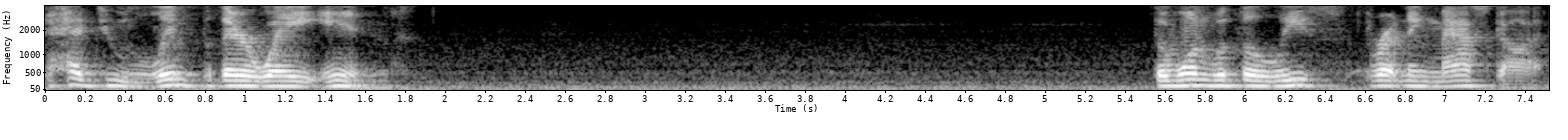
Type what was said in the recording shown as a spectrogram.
had to limp their way in. The one with the least threatening mascot.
